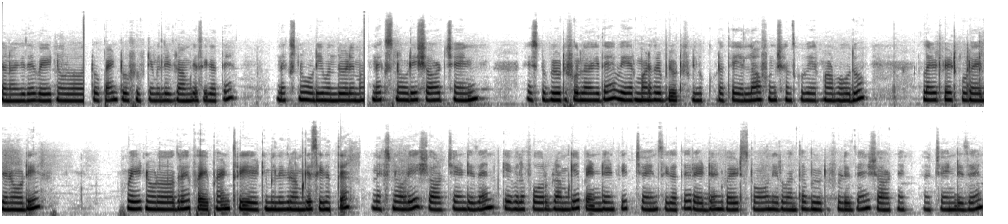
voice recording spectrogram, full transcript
ಚೆನ್ನಾಗಿದೆ. ವೆಯ್ಟ್ ನೋಡೋ ಟೂ ಪಾಯಿಂಟ್ ಟೂ ಫಿಫ್ಟಿ ಮಿಲಿಗ್ರಾಮ್ಗೆ ಸಿಗುತ್ತೆ. ನೆಕ್ಸ್ಟ್ ನೋಡಿ, ಒಂದು ವೇಳೆ ನೆಕ್ಸ್ಟ್ ನೋಡಿ ಶಾರ್ಟ್ ಚೈನ್ ಎಷ್ಟು ಬ್ಯೂಟಿಫುಲ್ ಆಗಿದೆ. ವೇರ್ ಮಾಡಿದ್ರೆ ಬ್ಯೂಟಿಫುಲ್ ಕೊಡುತ್ತೆ. ಎಲ್ಲ ಫಂಕ್ಷನ್ಸ್ಗೂ ವೇರ್ ಮಾಡಬಹುದು. ಲೈಟ್ ವೆಯ್ಟ್ ಕೂಡ ಇದೆ ನೋಡಿ. ವೆಯ್ಟ್ ನೋಡೋದಾದರೆ ಫೈವ್ ಪಾಯಿಂಟ್ ತ್ರೀ ಏಯ್ಟಿ ಮಿಲಿಗ್ರಾಮ್ಗೆ ಸಿಗುತ್ತೆ. ನೆಕ್ಸ್ಟ್ ನೋಡಿ ಶಾರ್ಟ್ ಚೈನ್ ಡಿಸೈನ್ ಕೇವಲ ಫೋರ್ ಗ್ರಾಮ್ಗೆ ಪೆಂಡೆಂಟ್ ವಿತ್ ಚೈನ್ ಸಿಗುತ್ತೆ. ರೆಡ್ ಆ್ಯಂಡ್ ವೈಟ್ ಸ್ಟೋನ್ ಇರುವಂಥ beautiful design short neck chain design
